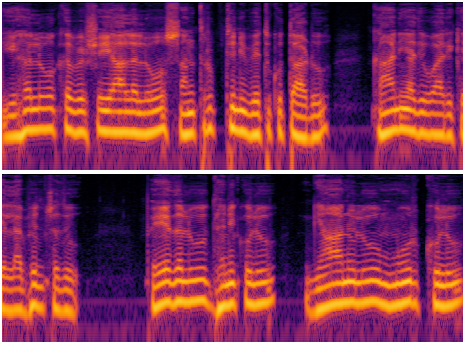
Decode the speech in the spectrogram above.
ఇహలోక విషయాలలో సంతృప్తిని వెతుకుతాడు కాని అది వారికి లభించదు. పేదలు ధనికులు జ్ఞానులు మూర్ఖులు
